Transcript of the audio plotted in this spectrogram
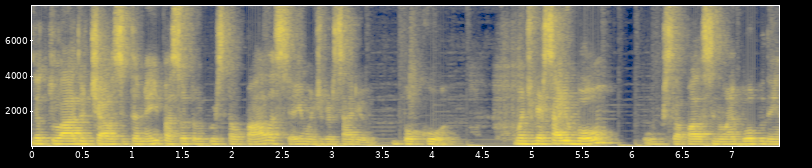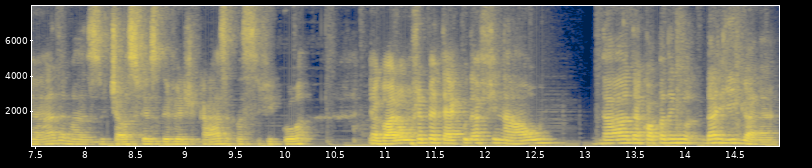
Do outro lado, o Chelsea também passou pelo Crystal Palace, aí um adversário um pouco um adversário bom. O Crystal Palace não é bobo nem nada, mas o Chelsea fez o dever de casa, classificou. E agora um repeteco da final da, da Copa da, da Liga, né?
